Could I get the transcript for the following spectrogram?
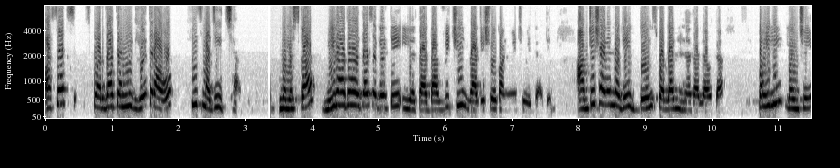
अशाच स्पर्धा त्यांनी घेत राहो हीच माझी इच्छा आहे. नमस्कार मी राधा हरदा सगटे इयत्ता दहावीची राजेश्वर कॉन्व्हेंटची विद्यार्थी. आमच्या शाळेमध्ये दोन स्पर्धा घेण्यात आल्या होत्या. पहिली म्हणजे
